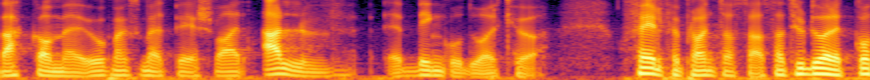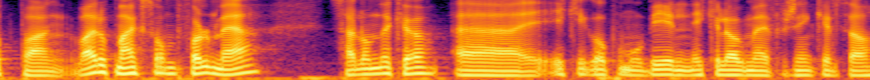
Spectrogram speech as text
bekker med uoppmerksomhet blir svær elv. Eh, bingo, du har kø. Feil forplanter seg. Så jeg tror du har et godt poeng. Vær oppmerksom, følg med. selv om det er kø. Eh, ikke gå på mobilen, ikke lag mer forsinkelser.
